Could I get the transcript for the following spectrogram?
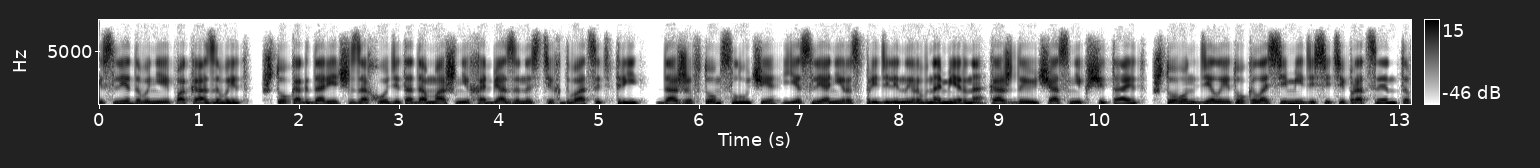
Исследование показывает, что когда речь заходит о домашних обязанностях 23, даже в том случае, если они распределены равномерно, каждый участник считает, что он делает около 70%,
